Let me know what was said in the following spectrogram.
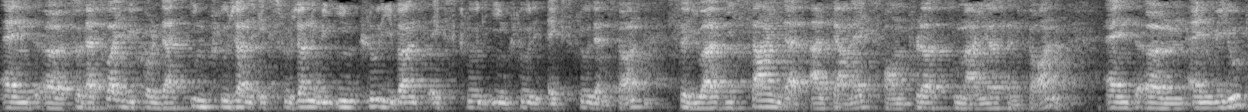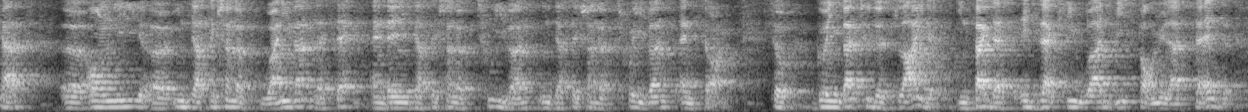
And uh, so that's why we call that inclusion exclusion. We include events, exclude, include, exclude, and so on. So you have this sign that alternates from plus to minus and so on. And, um, and we look at uh, only uh, intersection of one event, let's say, and then intersection of two events, intersection of three events, and so on. So going back to the slide, in fact, that's exactly what this formula says.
